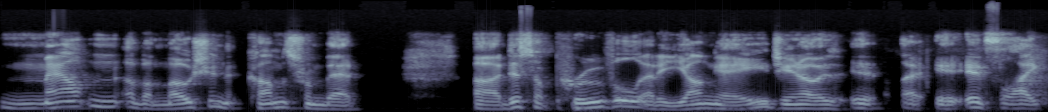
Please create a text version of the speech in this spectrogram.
mountain of emotion that comes from that uh, disapproval at a young age. You know, it, it, it's like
